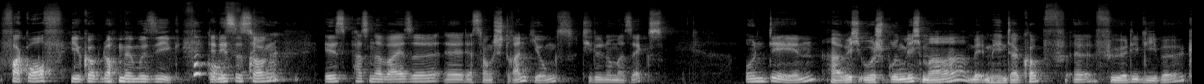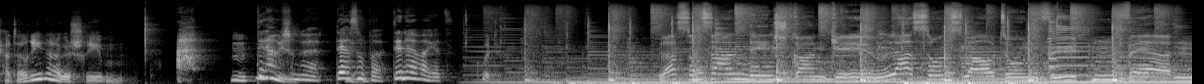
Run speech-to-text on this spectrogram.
fuck off, hier kommt noch mehr Musik. der nächste Song ist passenderweise äh, der Song Strandjungs, Titel Nummer 6. Und den habe ich ursprünglich mal mit im Hinterkopf äh, für die liebe Katharina geschrieben. Den habe ich schon gehört, der ist super, den hören wir jetzt. Gut. Lass uns an den Strand gehen, lass uns laut und wütend werden.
